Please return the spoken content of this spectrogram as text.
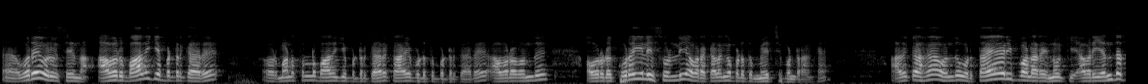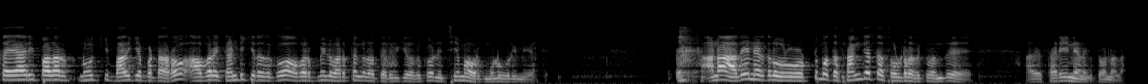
ஒரே ஒரு விஷயந்தான் அவர் பாதிக்கப்பட்டிருக்காரு. அவர் மனசுள்ள பாதிக்கப்பட்டிருக்காரு காயப்படுத்தப்பட்டிருக்காரு. அவரை வந்து அவரோட குறைகளை சொல்லி அவரை கலங்கப்படுத்த முயற்சி பண்ணுறாங்க அதுக்காக வந்து ஒரு தயாரிப்பாளரை நோக்கி அவர் எந்த தயாரிப்பாளர் நோக்கி பாதிக்கப்பட்டாரோ அவரை கண்டிக்கிறதுக்கோ அவர் மேல் வருத்தங்களை தெரிவிக்கிறதுக்கோ நிச்சயமாக அவருக்கு முழு உரிமை இருக்குது ஆனால் அதே நேரத்தில் ஒரு ஒட்டுமொத்த சங்கத்தை சொல்கிறதுக்கு வந்து அது சரின்னு எனக்கு தோணலை.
